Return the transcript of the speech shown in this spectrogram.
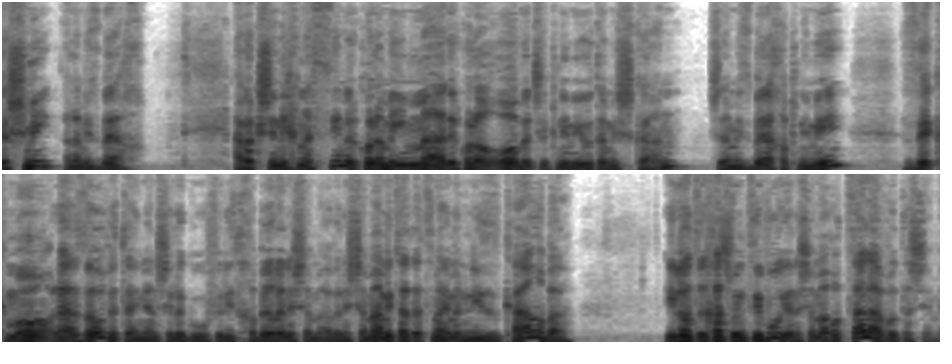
גשמי על המזבח. אבל כשנכנסים אל כל המימד, אל כל הרובד של פנימיות המשכן, של המזבח הפנימי, זה כמו לעזוב את העניין של הגוף ולהתחבר לנשמה, והנשמה מצד עצמה, אם אני נזכר בה, היא לא צריכה שום ציווי, הנשמה רוצה לעבוד את השם.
